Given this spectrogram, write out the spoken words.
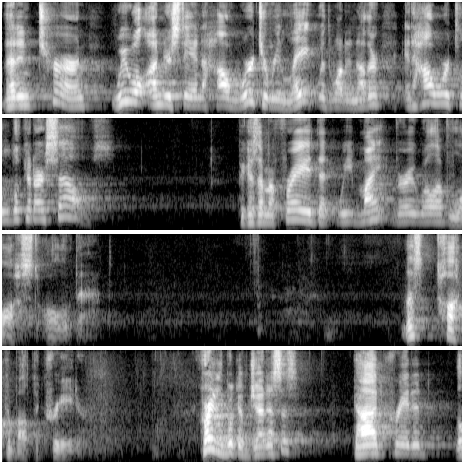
that in turn we will understand how we're to relate with one another and how we're to look at ourselves because I'm afraid that we might very well have lost all of that. Let's talk about the Creator. According to the book of Genesis, God created the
